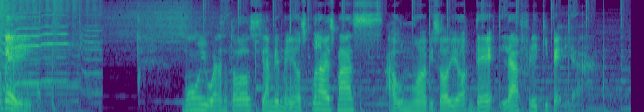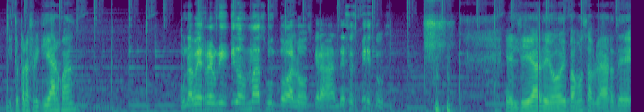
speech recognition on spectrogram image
Ok. Muy buenas a todos, sean bienvenidos una vez más a un nuevo episodio de La Frikipedia. ¿Listo para friquear, Juan? Una vez reunidos más junto a los grandes espíritus. El día de hoy vamos a hablar de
